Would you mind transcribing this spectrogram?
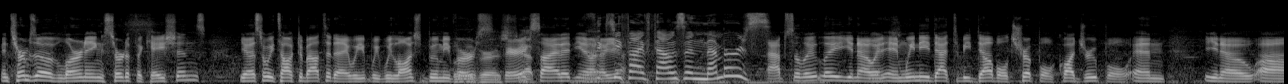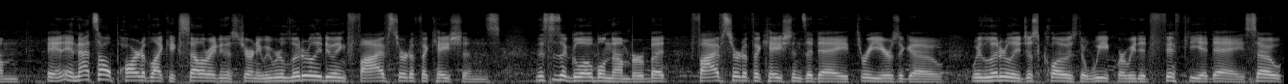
In terms of learning certifications, yeah, that's what we talked about today. We, we, we launched Boomiverse, Boomiverse, very yep. excited. You know, I know you- 65,000 members. Absolutely, you know, and, and we need that to be double, triple, quadruple, and you know, um, and, and that's all part of like accelerating this journey. We were literally doing five certifications. This is a global number, but five certifications a day three years ago. We literally just closed a week where we did 50 a day. So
